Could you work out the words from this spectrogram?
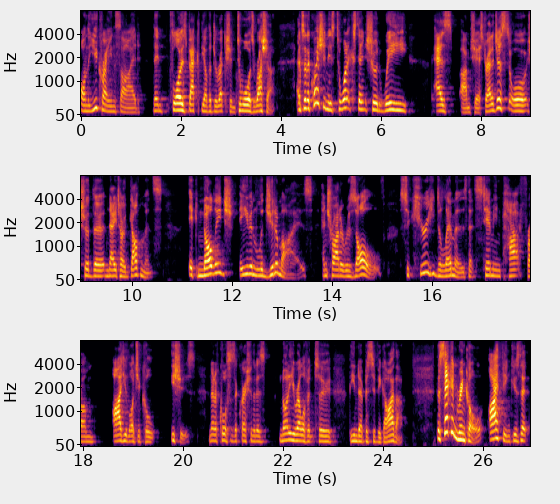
on the Ukraine side then flows back the other direction towards Russia. And so the question is to what extent should we, as armchair strategists, or should the NATO governments acknowledge, even legitimize, and try to resolve security dilemmas that stem in part from ideological issues? And that, of course, is a question that is not irrelevant to the Indo Pacific either. The second wrinkle, I think, is that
